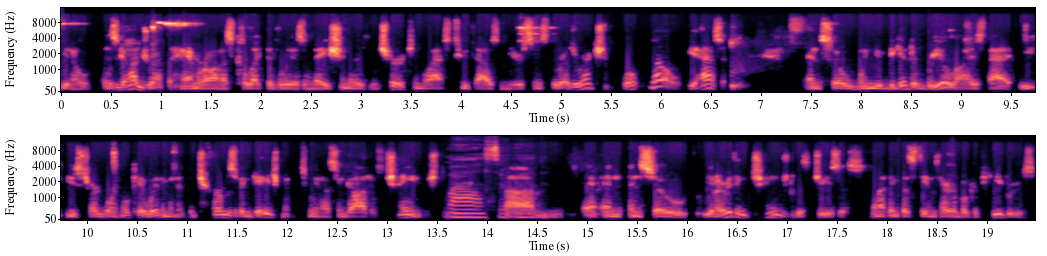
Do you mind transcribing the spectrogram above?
you know, has God dropped the hammer on us collectively as a nation or as the church in the last 2,000 years since the resurrection? Well, no, he hasn't. And so when you begin to realize that, you, you, start going, okay, wait a minute, the terms of engagement between us and God have changed. Wow. So um, and, and so, you know, everything changed with Jesus. And I think that's the entire book of Hebrews.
